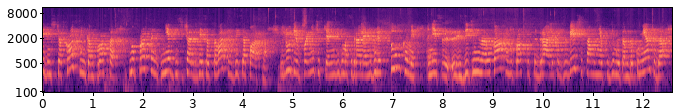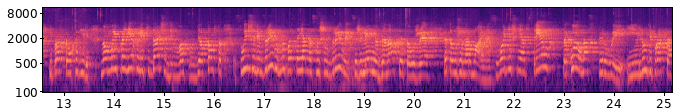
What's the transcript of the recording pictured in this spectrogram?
едем сейчас к родственникам, просто, ну, просто негде сейчас здесь оставаться, здесь опасно. И люди панически, они, видимо, собирали, они были с сумками, они с, э, с детьми на руках, они просто собирали как бы вещи, самые необходимые там документы, да, и просто уходили. Но мы проехали чуть дальше, дело в том, что слышали взрывы, мы постоянно слышим взрывы, и, к сожалению, для нас это уже, это уже нормально. Сегодняшний обстрел такой у нас впервые, и люди просто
